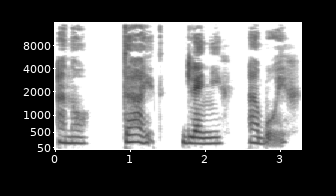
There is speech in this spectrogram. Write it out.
Оно тает для них обоих.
